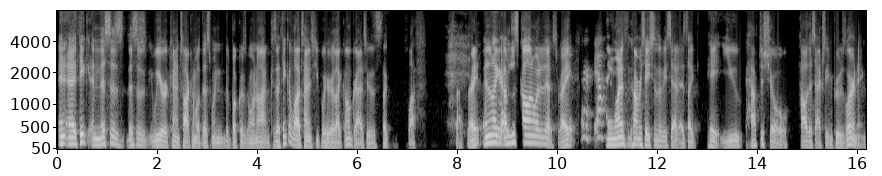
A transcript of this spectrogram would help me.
And, and, I think, and this is this is we were kind of talking about this when the book was going on because I think a lot of times people hear like, "Oh, gratitude is like fluff stuff," right? And like, right. I'm just calling what it is, right? Sure, yeah. And one of the conversations that we said is like, "Hey, you have to show how this actually improves learning."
